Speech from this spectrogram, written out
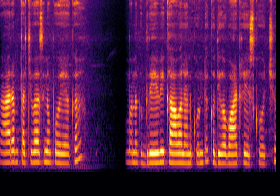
కారం పచ్చివాసన పోయాక మనకు గ్రేవీ కావాలనుకుంటే కొద్దిగా వాటర్ వేసుకోవచ్చు.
